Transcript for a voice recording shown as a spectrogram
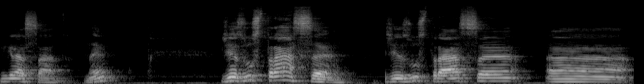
Engraçado, né? Jesus traça, Jesus traça ah,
